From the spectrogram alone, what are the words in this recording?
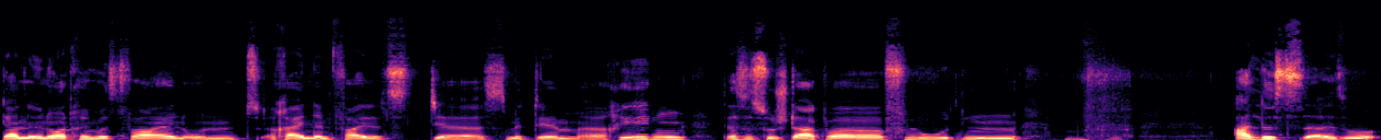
dann in Nordrhein-Westfalen und Rheinland-Pfalz das mit dem äh, Regen, dass es so stark war, Fluten, alles, also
